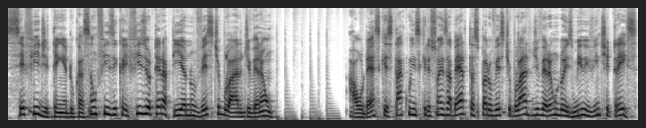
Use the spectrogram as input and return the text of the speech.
Cefid tem Educação Física e Fisioterapia no vestibular de verão. A UDESC está com inscrições abertas para o vestibular de verão 2023.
